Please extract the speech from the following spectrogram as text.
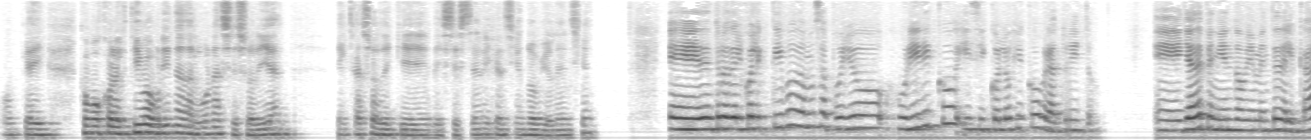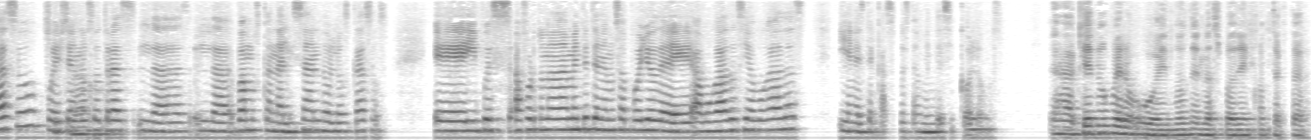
Ok. ¿Como colectivo brindan alguna asesoría en caso de que les estén ejerciendo violencia? Eh, dentro del colectivo damos apoyo jurídico y psicológico gratuito. Eh, ya dependiendo obviamente del caso, pues ya nosotras las, vamos canalizando los casos. Eh, y pues afortunadamente tenemos apoyo de abogados y abogadas y en este caso pues también de psicólogos. ¿A qué número o en dónde las podrían contactar?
